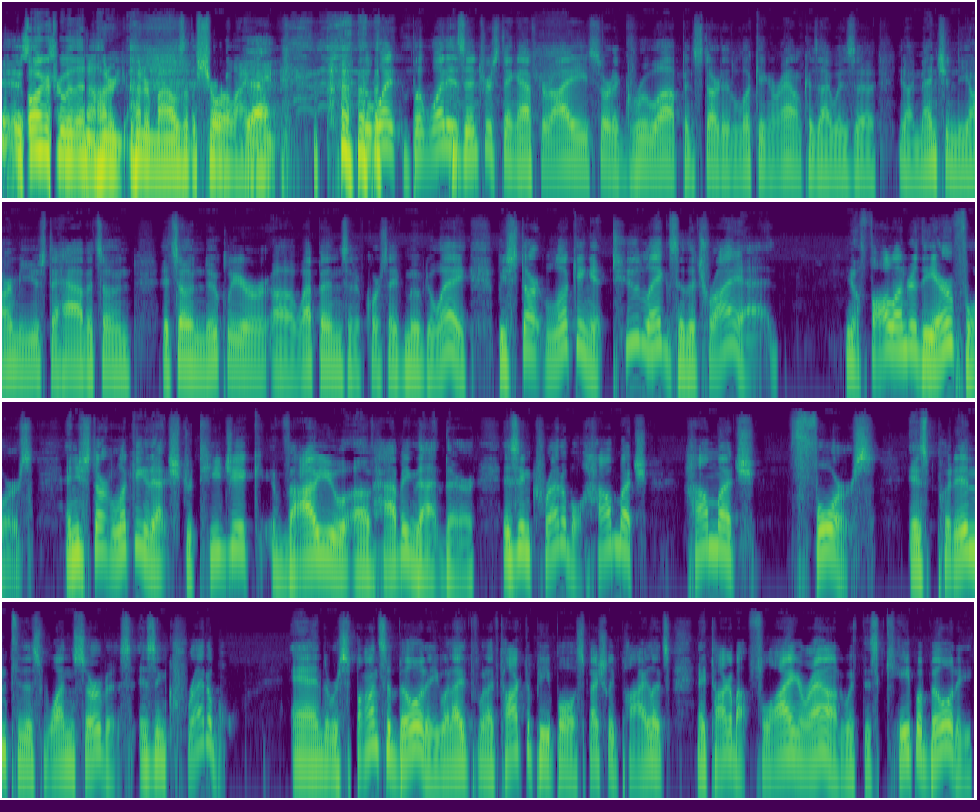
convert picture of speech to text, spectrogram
as long as we're within 100, 100 miles of the shoreline, yeah. right? but what but what is interesting after I sort of grew up and started looking around because I was uh, you know I mentioned the Army used to have its own its own nuclear uh, weapons, and of course they've moved away. But you start looking at two legs of the triad you know fall under the air force and you start looking at that strategic value of having that there is incredible. How much how much force is put into this one service is incredible. And the responsibility when i when i've talked to people especially pilots they talk about flying around with this capability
